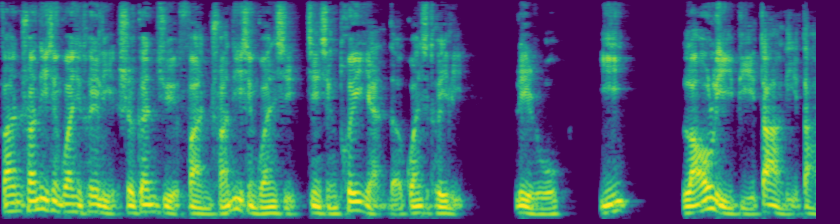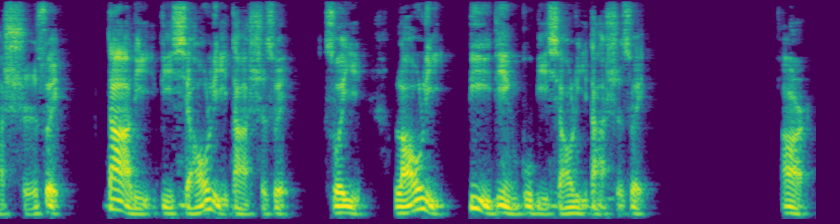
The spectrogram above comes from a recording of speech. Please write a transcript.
反传递性关系推理是根据反传递性关系进行推演的关系推理。例如，一老李比大李大十岁，大李比小李大十岁，所以老李必定不比小李大十岁。二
